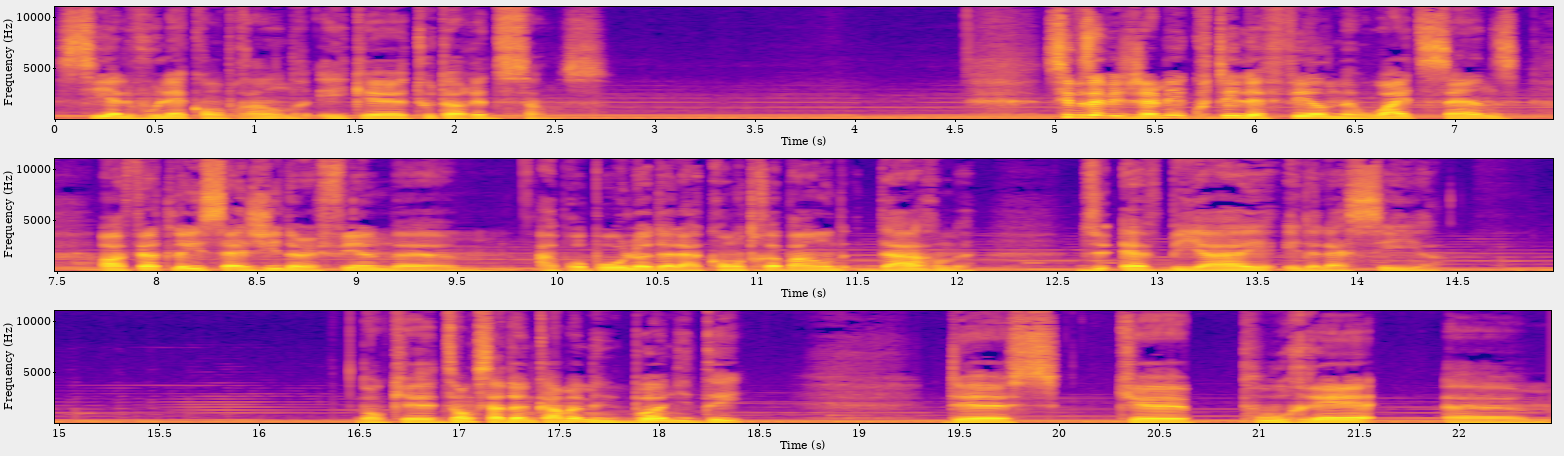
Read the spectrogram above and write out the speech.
si elle voulait comprendre et que tout aurait du sens. Si vous avez jamais écouté le film White Sands, en fait, là, il s'agit d'un film euh, à propos de la contrebande d'armes du FBI et de la CIA. Donc, euh, disons que ça donne quand même une bonne idée de ce que pourrait, euh,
